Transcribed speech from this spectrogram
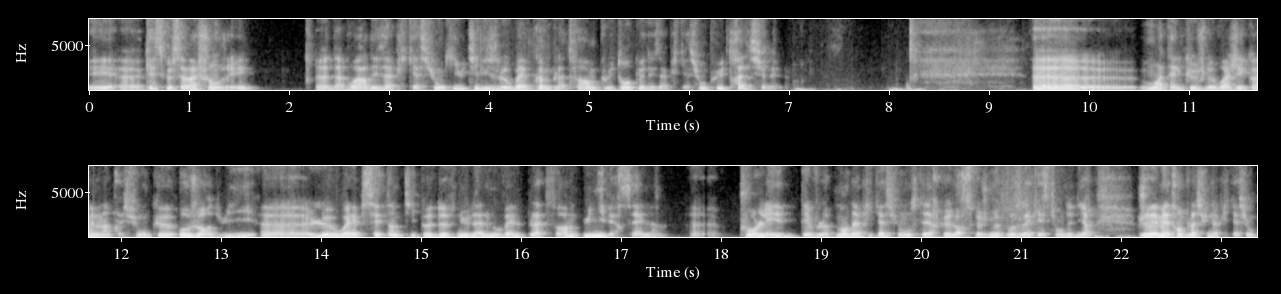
Et qu'est-ce que ça va changer d'avoir des applications qui utilisent le web comme plateforme plutôt que des applications plus traditionnelles. Euh, moi, tel que je le vois, j'ai quand même l'impression qu'aujourd'hui, euh, le web, c'est un petit peu devenu la nouvelle plateforme universelle pour les développements d'applications. C'est-à-dire que lorsque je me pose la question de dire « je vais mettre en place une application »,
